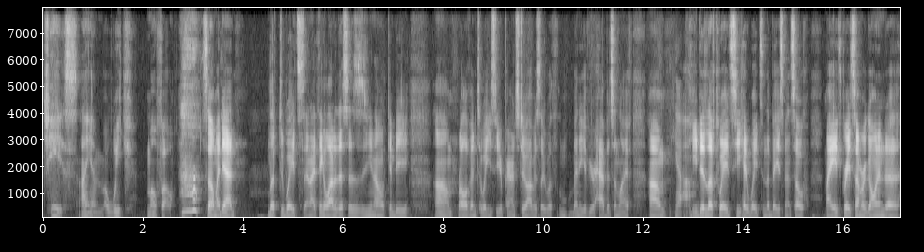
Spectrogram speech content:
jeez, I am a weak mofo. so my dad lifted weights, and I think a lot of this is, you know, can be um, relevant to what you see your parents do, obviously, with many of your habits in life. Um, Yeah. He did lift weights. He had weights in the basement. So my eighth grade summer going into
